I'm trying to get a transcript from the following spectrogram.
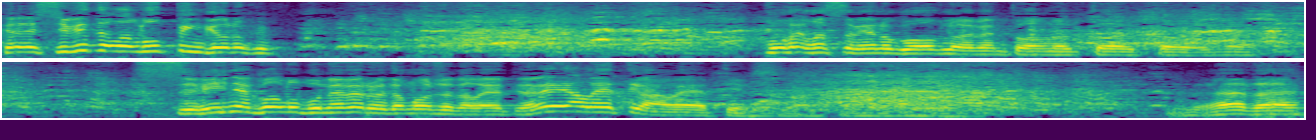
Kada si videla lupinge, ono... Pojela sam jedno govno, eventualno, to je to. Da. Svinja golubu ne veruje da može da leti. E, ja letim, a letim. Da, da.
